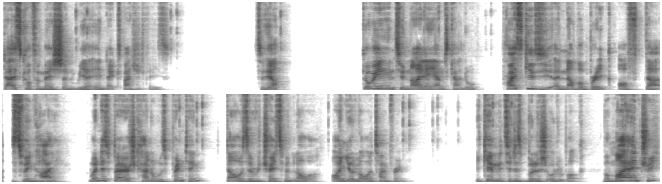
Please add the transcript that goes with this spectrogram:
That is confirmation we are in the expansion phase. So here, going into 9am's candle, price gives you another break off that swing high. When this bearish candle was printing, that was a retracement lower on your lower time frame. It came into this bullish order block, but my entry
